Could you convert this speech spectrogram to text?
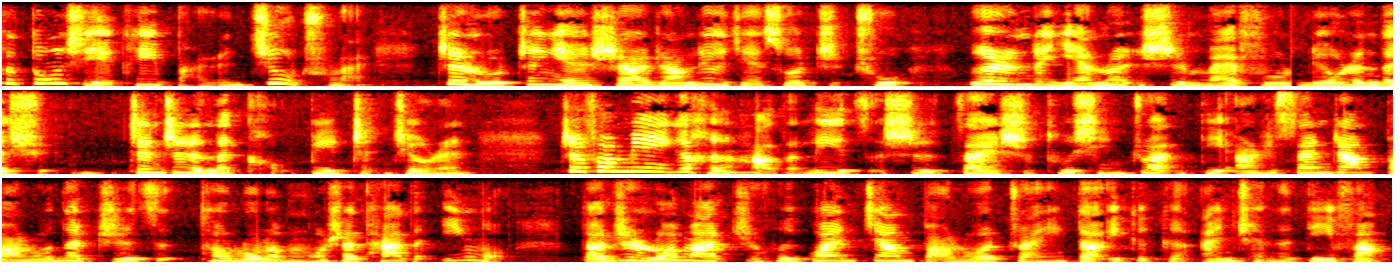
的东西也可以把人救出来。正如箴言十二章六节所指出，恶人的言论是埋伏流人的血，正直人的口必拯救人。这方面一个很好的例子是在《使徒行传》第二十三章，保罗的侄子透露了谋杀他的阴谋。导致罗马指挥官将保罗转移到一个更安全的地方。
